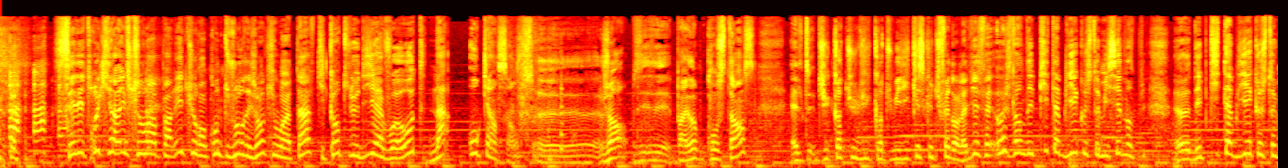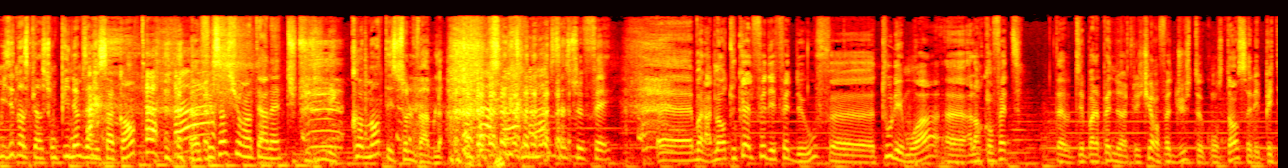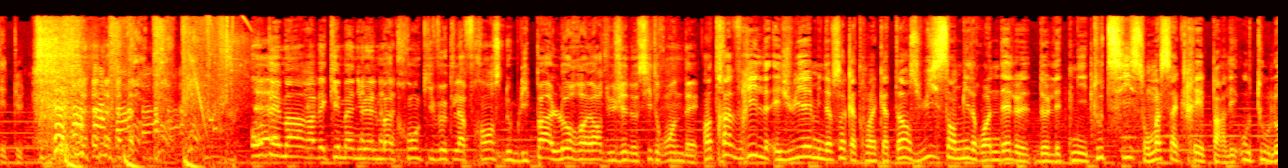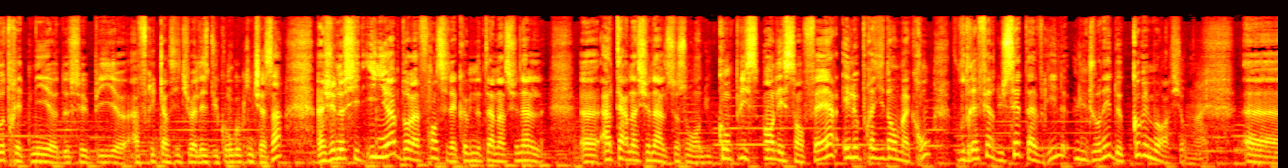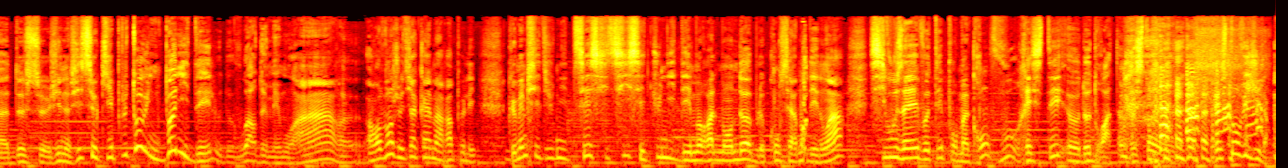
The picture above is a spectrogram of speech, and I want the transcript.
C'est des trucs qui arrivent souvent à Paris, tu rencontres toujours des gens qui ont un taf qui quand tu le dis à voix haute n'a aucun sens. Euh, genre, par exemple Constance, elle te- tu, quand, tu, lui- quand tu lui dis qu'est-ce que tu fais dans la vie, elle fait oh je vends des petits tabliers customisés, dans- euh, des petits tabliers customisés d'inspiration Pin-Up des années 50. elle fait ça sur internet. Tu te dis mais comment t'es solvable? Comment ça se fait? Euh, Voilà, mais en tout cas elle fait des fêtes de ouf euh, tous les mois, euh, alors qu'en fait c'est pas la peine de réfléchir. En fait juste Constance elle est pétée de thunes. On démarre avec Emmanuel Macron qui veut que la France n'oublie pas l'horreur du génocide rwandais. Entre avril et juillet 1994, 800 000 Rwandais de l'ethnie Tutsi sont massacrés par les Hutus, l'autre ethnie de ce pays euh, africain situé à l'est du Congo, Kinshasa. Un génocide ignoble dont la France et la communauté internationale, euh, internationale se sont rendus complices en laissant faire. Et le président Macron voudrait faire du 7 avril une journée de commémoration euh, de ce génocide, ce qui est plutôt une bonne idée, le devoir de mémoire. Euh, en revanche, je tiens quand même à rappeler que même si c'est une, si c'est une idée moralement noble concernant des Noirs, si vous avez voté pour Macron, vous restez de droite. Hein. Restons, restons vigilants.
